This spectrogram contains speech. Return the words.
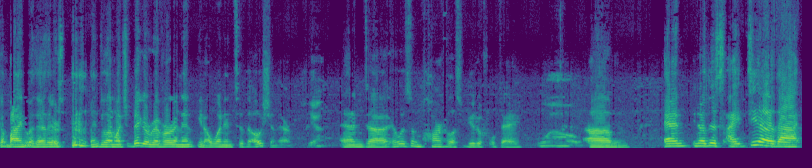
combined with others into a much bigger river and then, you know, went into the ocean there. yeah. And uh, it was a marvelous, beautiful day. Wow. Um, and, you know, this idea that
